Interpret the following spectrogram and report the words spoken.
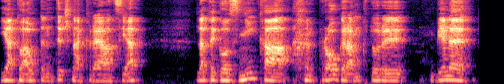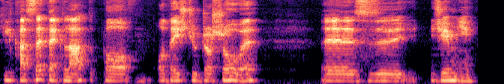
ja to autentyczna kreacja, dlatego znika program, który wiele, kilkasetek lat po odejściu Joshua y, z ziemi,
